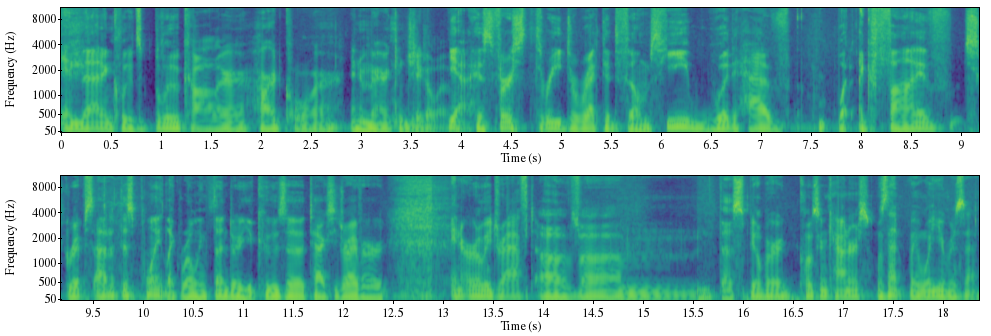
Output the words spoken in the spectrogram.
and that includes Blue Collar, Hardcore, and American Gigolo. Yeah, his first three directed films, he would have what like five scripts out at this point, like Rolling Thunder, Yakuza, Taxi Driver. An early draft of um, the Spielberg Close Encounters was that? Wait, what year was that?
